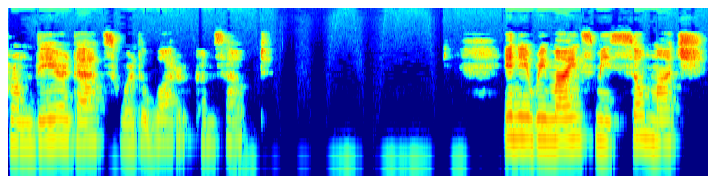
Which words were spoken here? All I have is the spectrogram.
From there, that's where the water comes out. And it reminds me so much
